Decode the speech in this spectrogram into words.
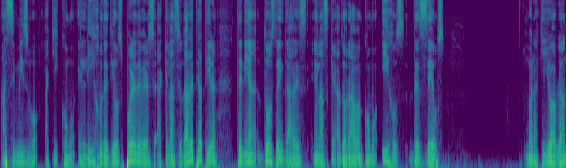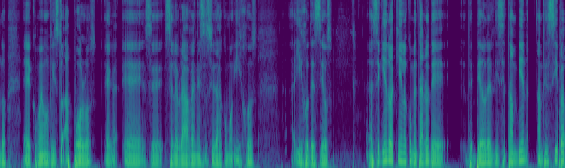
Asimismo, aquí como el Hijo de Dios puede deberse a que la ciudad de Teatira tenía dos deidades en las que adoraban como hijos de Zeus. Bueno, aquí yo hablando, eh, como hemos visto, Apolos eh, se celebraba en esa ciudad como hijos, hijo de Zeus. siguiendo aquí en los comentarios de, de dice, también anticipa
